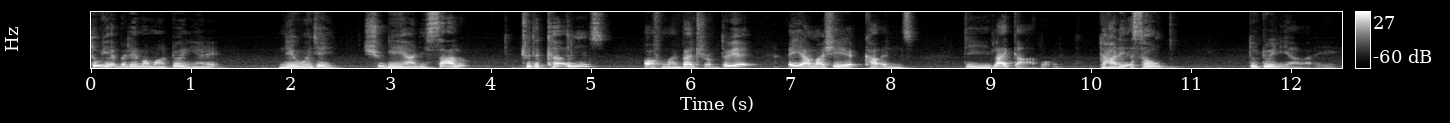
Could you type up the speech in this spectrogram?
သူ့ရဲ့ဗဒင်းမောင်မှာတွေ့နေရတဲ့နေဝင်ချိန်ရှုခင်းရနေစလို့ to the curtains of my bedroom သူ့ရဲ့အိမ်ယာမှာရှိတဲ့ curtains ဒီ light ကာပေါ့ဒါတွေအဆုံးသူတွေ့နေရပါတယ်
